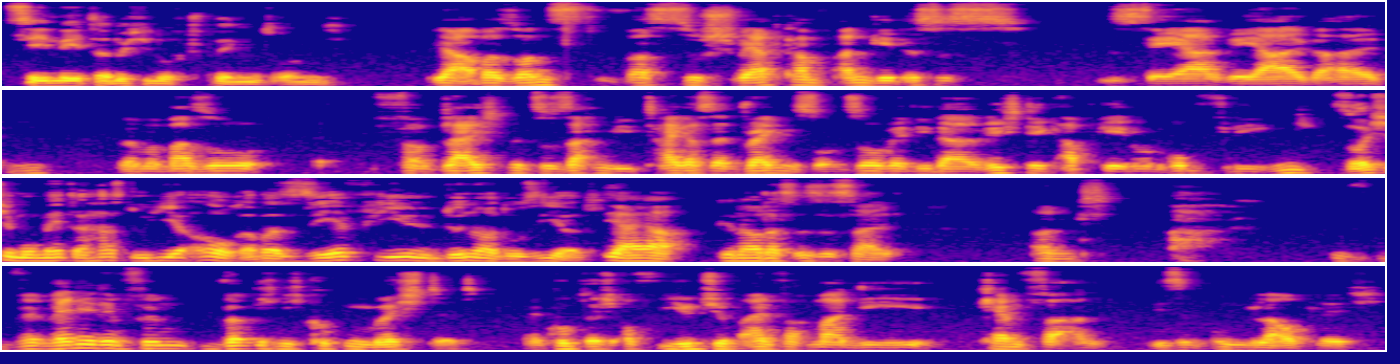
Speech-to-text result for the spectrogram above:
zehn Meter durch die Luft springt und Ja, aber sonst, was so Schwertkampf angeht, ist es sehr real gehalten. Wenn man mal so vergleicht mit so Sachen wie Tigers and Dragons und so, wenn die da richtig abgehen und rumfliegen. solche Momente hast du hier auch, aber sehr viel dünner dosiert. Ja, ja, genau das ist es halt. Und ach, w- wenn ihr den Film wirklich nicht gucken möchtet, dann guckt euch auf YouTube einfach mal die Kämpfe an. Die sind unglaublich.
